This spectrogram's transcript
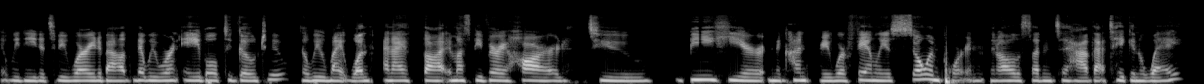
that we needed to be worried about that we weren't able to go to that we might want. And I thought it must be very hard to be here in a country where family is so important and all of a sudden to have that taken away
